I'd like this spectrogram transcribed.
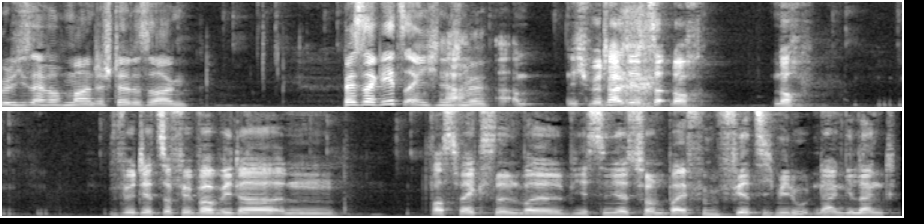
Würde ich jetzt einfach mal an der Stelle sagen. Besser geht's eigentlich nicht ja, mehr. ähm, Ich würde halt jetzt noch, noch, würde jetzt auf jeden Fall wieder ein, was wechseln, weil wir sind jetzt schon bei 45 Minuten angelangt.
